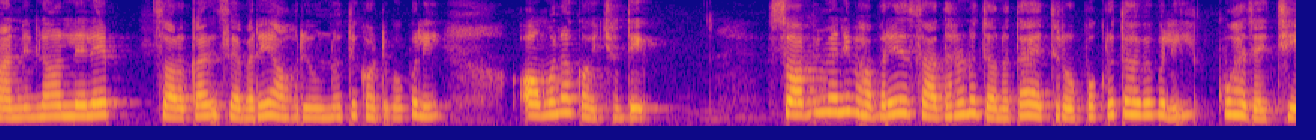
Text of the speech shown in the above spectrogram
ମାନି ନ ନେଲେ ସରକାରୀ ସେବାରେ ଆହୁରି ଉନ୍ନତି ଘଟିବ ବୋଲି ଅମଲା କହିଛନ୍ତି। ସ୍ୱାଭିମାନୀ ଭାବରେ ସାଧାରଣ ଜନତା ଏଥିରୁ ଉପକୃତ ହେବେ ବୋଲି କୁହାଯାଇଛି।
